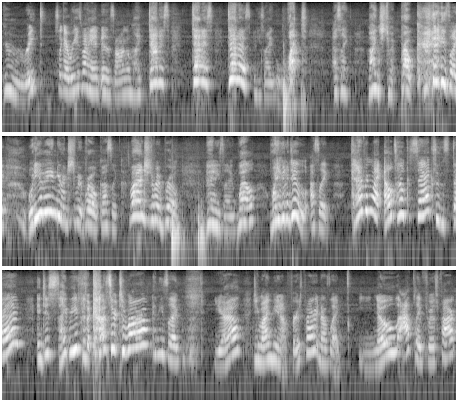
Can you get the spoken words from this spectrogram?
great. So like I raised my hand in a song. I'm like, Dennis, Dennis, Dennis, and he's like, what? I was like, my instrument broke. and he's like, what do you mean your instrument broke? I was like, my instrument broke. And he's like, well, what are you going to do? I was like, can I bring my alto sax instead? And just sight read for the concert tomorrow? And he's like, yeah. Do you mind being on first part? And I was like, no, I played first part.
